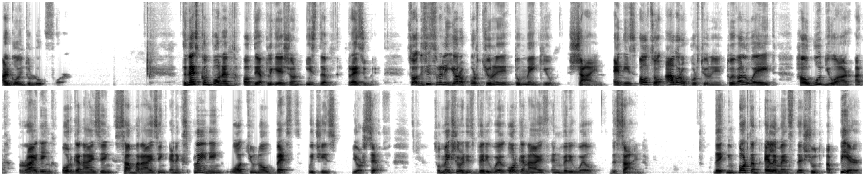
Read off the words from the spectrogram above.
are going to look for. The next component of the application is the resume. So this is really your opportunity to make you shine. And it's also our opportunity to evaluate how good you are at writing, organizing, summarizing, and explaining what you know best, which is yourself. So make sure it is very well organized and very well designed. The important elements that should appear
